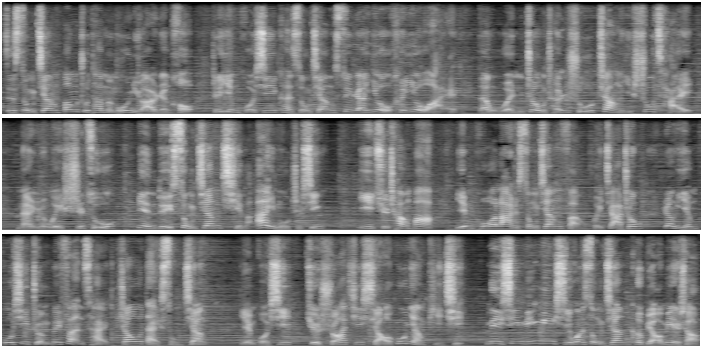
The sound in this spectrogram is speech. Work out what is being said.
自宋江帮助他们母女二人后，这阎婆惜看宋江虽然又黑又矮，但稳重成熟，仗义疏财，男人味十足，便对宋江起了爱慕之心。一曲唱罢，阎婆拉着宋江返回家中，让阎婆惜准备饭菜招待宋江。阎婆惜却耍起小姑娘脾气，内心明明喜欢宋江，可表面上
